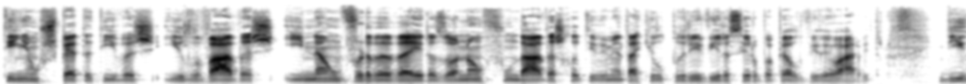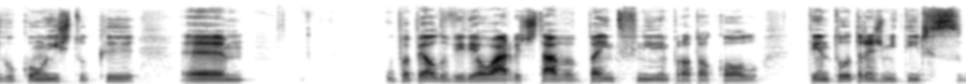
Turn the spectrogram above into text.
tinham expectativas elevadas e não verdadeiras ou não fundadas relativamente àquilo que poderia vir a ser o papel do vídeo-árbitro. Digo com isto que o papel do vídeo-árbitro estava bem definido em protocolo, tentou transmitir-se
